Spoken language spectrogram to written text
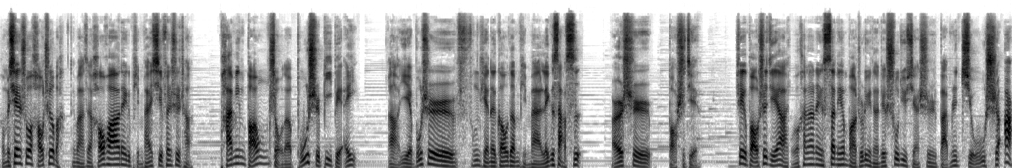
我们先说豪车吧，对吧？在豪华那个品牌细分市场，排名榜首的不是 BBA，啊，也不是丰田的高端品牌雷克萨斯，而是保时捷。这个保时捷啊，我看它那个三年保值率呢，这数据显示百分之九十二，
